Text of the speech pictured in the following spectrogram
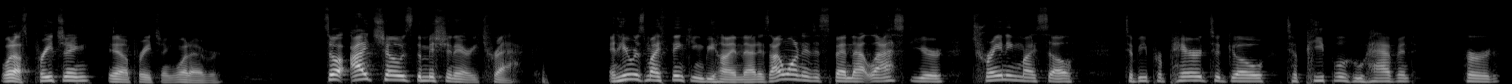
what else? Preaching? Yeah, preaching, whatever. So I chose the missionary track. And here was my thinking behind that is I wanted to spend that last year training myself to be prepared to go to people who haven't heard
